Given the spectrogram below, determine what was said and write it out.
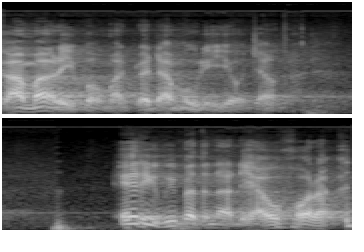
ကာမတွေပေါ်မှာတွေ့တာမှုတွေရောကြသွားတယ်အဲ့ဒီဝိပဿနာတရားကိုဟောတာအ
